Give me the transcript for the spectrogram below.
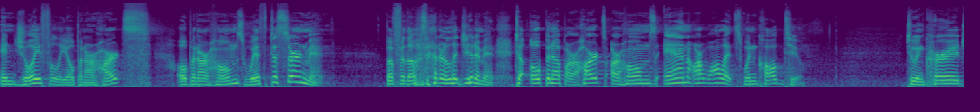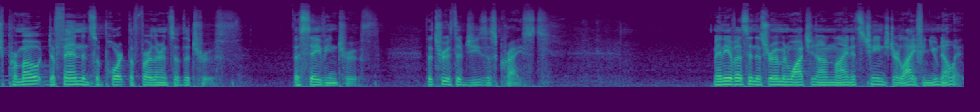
and joyfully open our hearts, open our homes with discernment. But for those that are legitimate, to open up our hearts, our homes, and our wallets when called to, to encourage, promote, defend, and support the furtherance of the truth, the saving truth, the truth of Jesus Christ. Many of us in this room and watching online, it's changed your life, and you know it.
